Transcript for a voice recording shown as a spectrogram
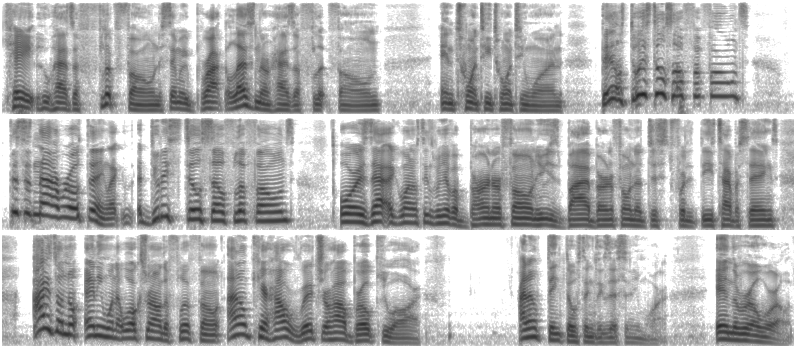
Kate, who has a flip phone, the same way Brock Lesnar has a flip phone in 2021, they don't. Do they still sell flip phones? This is not a real thing. Like, do they still sell flip phones? Or is that like one of those things where you have a burner phone, you just buy a burner phone just for these type of things? I don't know anyone that walks around with a flip phone. I don't care how rich or how broke you are. I don't think those things exist anymore in the real world.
